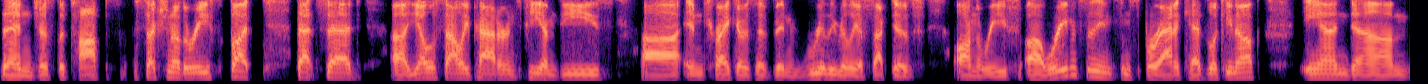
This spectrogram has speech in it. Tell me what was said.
than just the top section of the reef. But that said, uh, yellow Sally patterns, PMDs, uh, and tricos have been really, really effective on the reef. Uh, we're even seeing some sporadic heads looking up and um,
